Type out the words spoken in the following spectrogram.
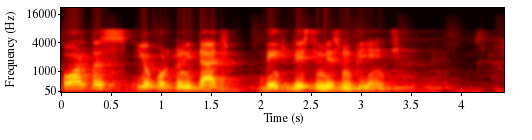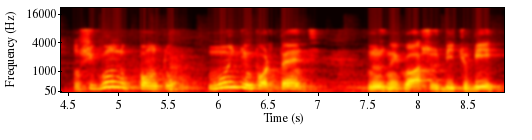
portas e oportunidades dentro deste mesmo cliente. Um segundo ponto muito importante nos negócios B2B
